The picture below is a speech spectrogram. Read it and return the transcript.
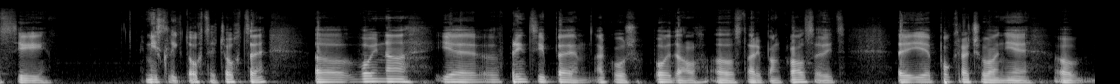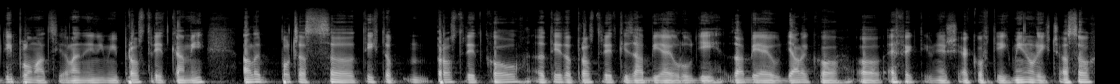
si myslí, kto chce, čo chce, vojna je v princípe, ako už povedal eh, starý pán Klausevic, eh, je pokračovanie diplomácie len inými prostriedkami, ale počas týchto prostriedkov tieto prostriedky zabíjajú ľudí. Zabíjajú ďaleko efektívnejšie ako v tých minulých časoch.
